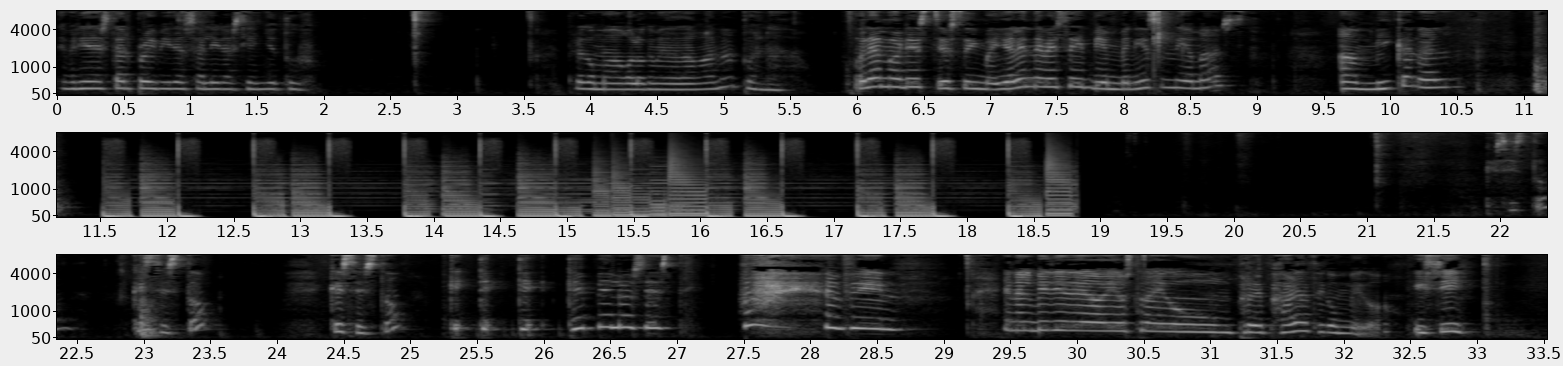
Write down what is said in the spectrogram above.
Debería de estar prohibido salir así en YouTube. Pero como hago lo que me da la gana, pues nada. Hola amores, yo soy Mayalen de BS y bienvenidos un día más a mi canal. ¿Qué es esto? ¿Qué es esto? ¿Qué es esto? ¿Qué, qué, qué, qué pelo es este? Ay, en fin, en el vídeo de hoy os traigo un prepárate conmigo. Y sí,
